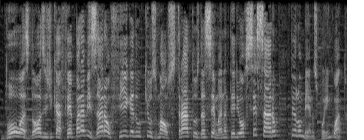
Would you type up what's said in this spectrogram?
boas doses de café para avisar ao fígado que os maus tratos da semana anterior cessaram, pelo menos por enquanto.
